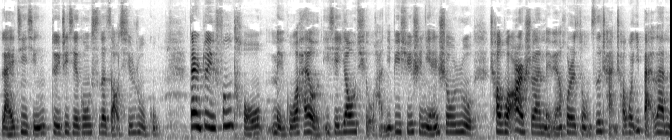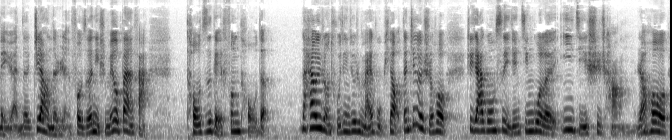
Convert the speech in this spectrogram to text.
来进行对这些公司的早期入股。但是对于风投，美国还有一些要求哈，你必须是年收入超过二十万美元或者总资产超过一百万美元的这样的人，否则你是没有办法投资给风投的。那还有一种途径就是买股票，但这个时候这家公司已经经过了一级市场，然后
